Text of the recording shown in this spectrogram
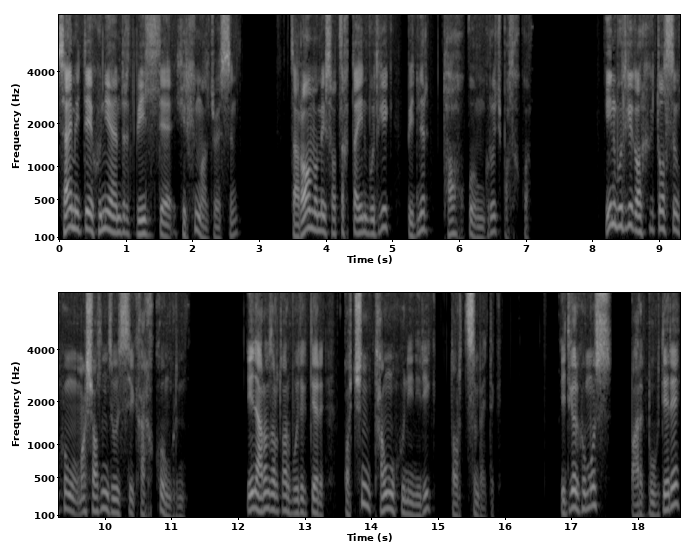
Сайн мэдээ хүний амьдралд биелэлээ хэрхэн олж байсан. За Ром номыг судлахдаа энэ бүлгийг бид нэр тоохгүй өнгөрөөж болохгүй. Энэ бүлгийг орхигдуулсан хүн маш олон зүйлсийг харахгүй өнгөрнө. Энэ 16 дугаар бүлэг дээр 35 хүний нэрийг дурдсан байдаг. Эдгээр хүмүүс баг бүгдээрээ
